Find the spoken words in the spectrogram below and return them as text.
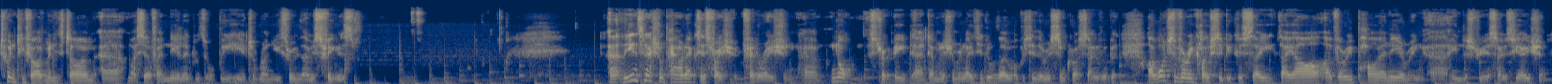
25 minutes' time, uh, myself and Neil Edwards will be here to run you through those figures. Uh, the International Powered Access Federation, uh, not strictly uh, demolition related, although obviously there is some crossover, but I watch them very closely because they, they are a very pioneering uh, industry association.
